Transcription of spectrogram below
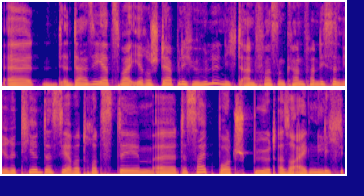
äh, da sie ja zwar ihre sterbliche Hülle nicht anfassen kann, fand ich es dann irritierend, dass sie aber trotzdem äh, das Sideboard spürt. Also eigentlich.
